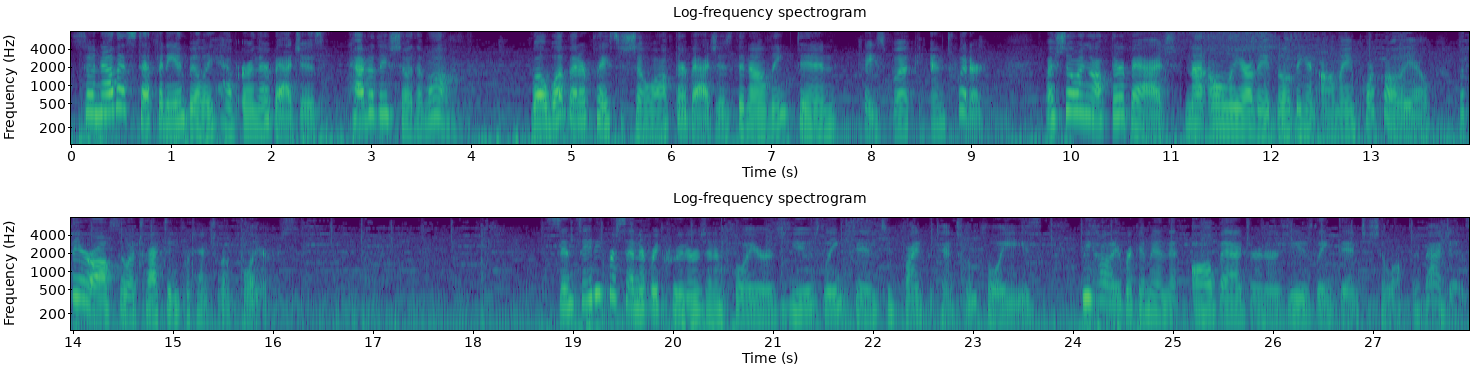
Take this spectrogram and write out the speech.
So now that Stephanie and Billy have earned their badges, how do they show them off? Well, what better place to show off their badges than on LinkedIn, Facebook, and Twitter? By showing off their badge, not only are they building an online portfolio, but they are also attracting potential employers. Since 80% of recruiters and employers use LinkedIn to find potential employees, we highly recommend that all badge earners use LinkedIn to show off their badges.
